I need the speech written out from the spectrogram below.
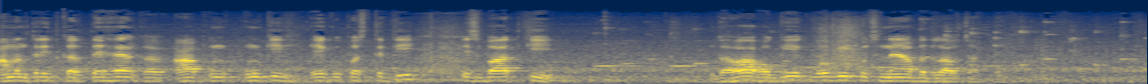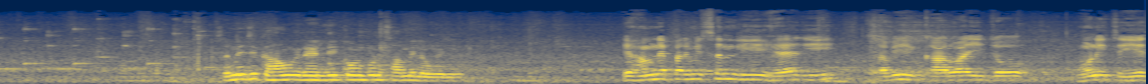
आमंत्रित करते हैं। आप उन, उनकी एक उपस्थिति इस बात की गवाह होगी वो भी कुछ नया बदलाव चाहते हैं। सन्नी जी कहाँ हुई रैली? कौन कौन शामिल होंगे? ये हमने परमिशन ली है जी। सभी कार्रवाई जो होनी चाहिए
